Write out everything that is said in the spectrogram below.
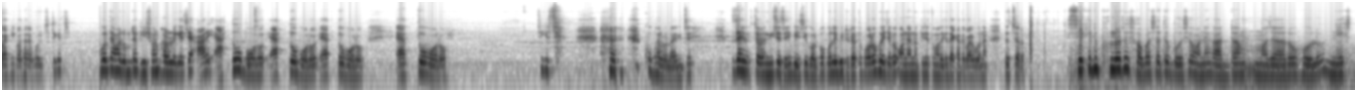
বাকি কথাটা বলছি, ঠিক আছে? বলতে আমার রুমটা ভীষণ ভালো লেগেছে, আর এত বড় এত বড় এত বড় এত বড়। ঠিক আছে? খুব ভালো লাগছে। তো যাই হোক, চলো, নিচে যাই, বেশি গল্প করলে ভিডিওটা তো বড় হয়ে যাবে, অন্যান্য কিছু তোমাদেরকে দেখাতে পারব না। তো চলো। সেকেন্ড ফ্লোরে সবার সাথে বসে অনেক আড্ডা মজা আরও হলো নেক্সট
